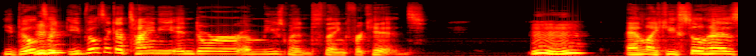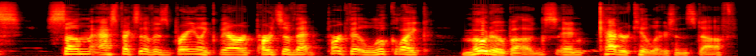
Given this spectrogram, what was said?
He builds Mhm. like he builds like a tiny indoor amusement thing for kids. hmm And like he still has some aspects of his brain like there are parts of that park that look like moto bugs and caterpillars and stuff.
